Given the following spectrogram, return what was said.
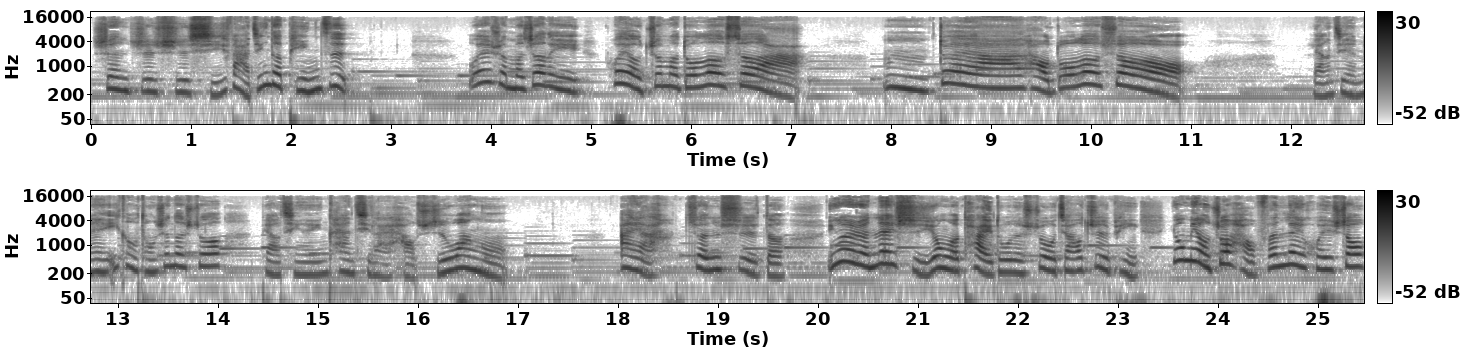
甚至是洗发精的瓶子。为什么这里会有这么多垃圾啊？嗯，对啊，好多垃圾哦。两姐妹异口同声地说，表情看起来好失望哦。哎呀，真是的！因为人类使用了太多的塑胶制品，又没有做好分类回收，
